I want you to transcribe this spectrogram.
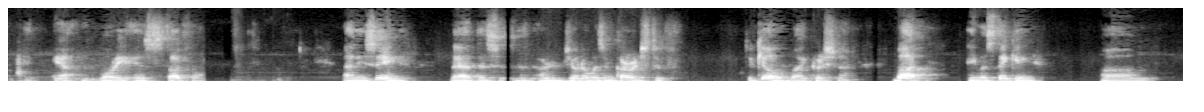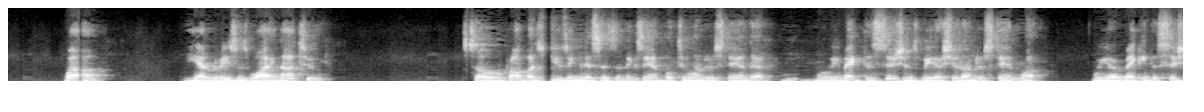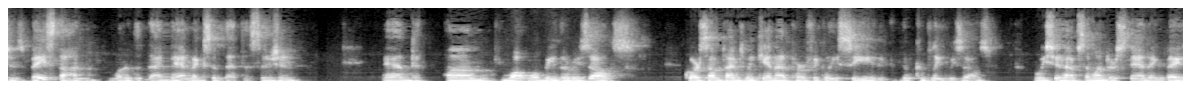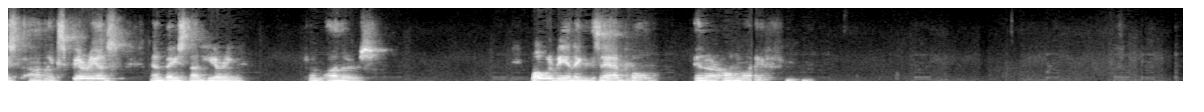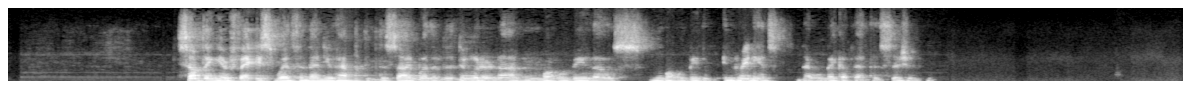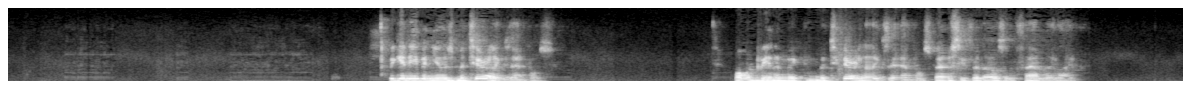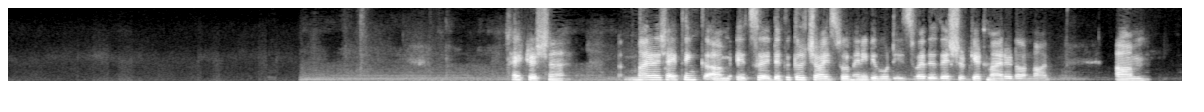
yeah, the body is thoughtful. And he's seeing that this Arjuna was encouraged to to kill by Krishna, but he was thinking, um, well, he had reasons why not to. So Prabhupada's using this as an example to understand that when we make decisions, we should understand what we are making decisions based on, what are the dynamics of that decision, and um, what will be the results. Of course, sometimes we cannot perfectly see the, the complete results. We should have some understanding based on experience and based on hearing from others. What would be an example in our own life? Something you're faced with, and then you have to decide whether to do it or not, and what would be those, what would be the ingredients that will make up that decision. We can even use material examples. What would be the material example, especially for those in family life? Hi, Krishna. Maharaj, I think um, it's a difficult choice for many devotees whether they should get married or not. Um,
